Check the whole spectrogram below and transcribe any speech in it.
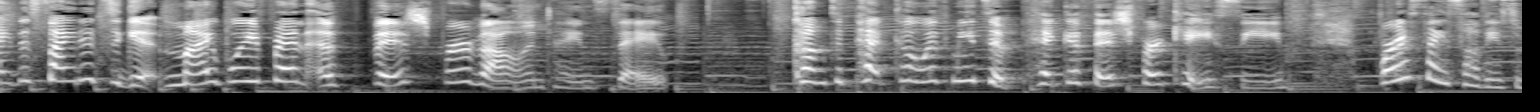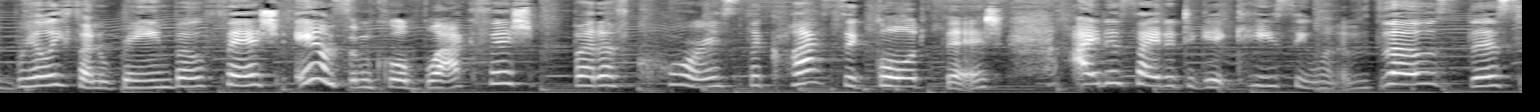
I decided to get my boyfriend a fish for Valentine's Day. Come to Petco with me to pick a fish for Casey. First, I saw these really fun rainbow fish and some cool blackfish, but of course, the classic goldfish. I decided to get Casey one of those. This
